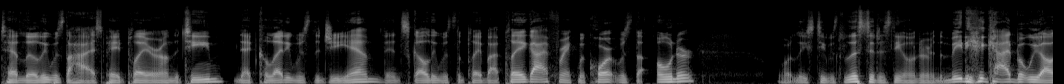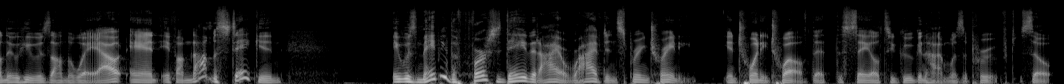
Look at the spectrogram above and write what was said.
Ted Lilly was the highest paid player on the team. Ned Colletti was the GM. Vin Scully was the play by play guy. Frank McCourt was the owner or at least he was listed as the owner in the media guide, but we all knew he was on the way out. And if I'm not mistaken, it was maybe the first day that I arrived in spring training in 2012 that the sale to Guggenheim was approved. So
